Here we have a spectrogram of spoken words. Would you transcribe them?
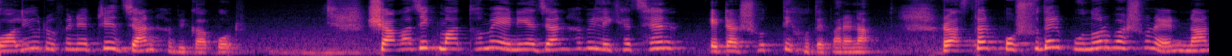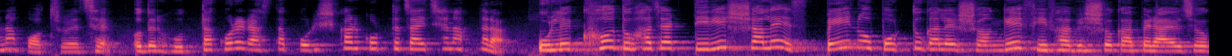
বলিউড অভিনেত্রী জাহ্নবী কাপুর। সামাজিক মাধ্যমে এ নিয়ে জাহ্নবী লিখেছেন, এটা সত্যি হতে পারে না। রাস্তার পশুদের পুনর্বাসনের নানা পথ রয়েছে। ওদের হত্যা করে রাস্তা পরিষ্কার করতে চাইছেন আপনারা? উল্লেখ্য দু সালে স্পেন ও পর্তুগালের সঙ্গে ফিফা বিশ্বকাপের আয়োজক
